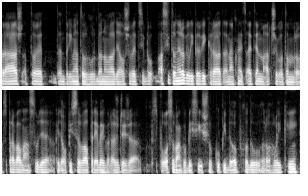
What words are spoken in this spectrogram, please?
vražd, a to je ten primátor Hurbanov a ďalšie veci, bo asi to nerobili prvýkrát a nakoniec aj ten Marčok o tom rozprával na súde, keď opisoval priebeh vraždy, že spôsob, ako by si išiel kúpiť do obchodu rohlíky.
